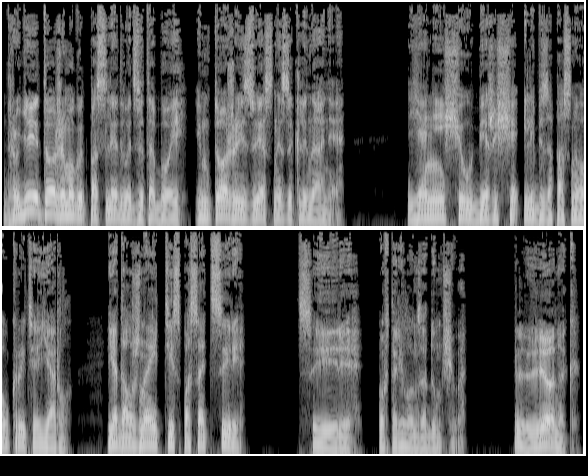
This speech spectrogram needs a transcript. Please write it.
Другие тоже могут последовать за тобой, им тоже известны заклинания. Я не ищу убежища или безопасного укрытия, Ярл. Я должна идти спасать Цири. Цири, повторил он задумчиво. Львенок.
